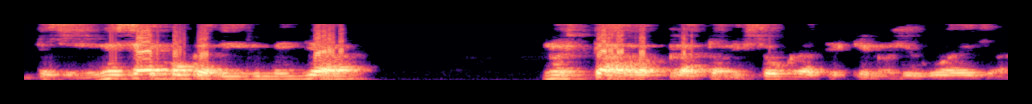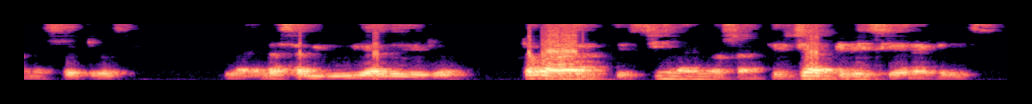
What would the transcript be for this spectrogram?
Entonces, en esa época de irme ya, no estaba Platón y Sócrates que nos llegó a ellos, a nosotros, la, sabiduría de ellos. Estaba antes, 100 años antes. Ya Grecia era Grecia.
